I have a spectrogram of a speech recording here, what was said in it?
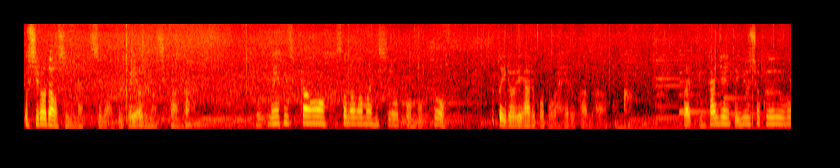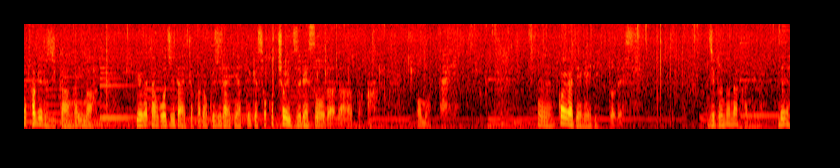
後ろ倒しになってしまうというか夜の時間が。寝る時間をそのままにしようと思うとちょっといろいろやることが減るかなとか、まあ、単純に言うと夕食を食べる時間が今夕方の5時台とか6時台でやってるけどそこちょいずれそうだなとか思ったり、うん、これがデメリットです。自分の中でね。で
